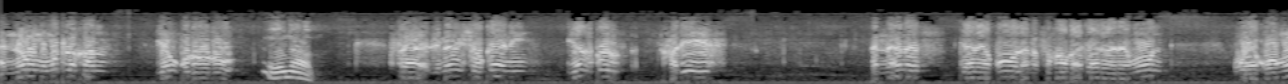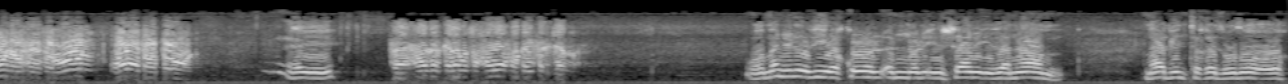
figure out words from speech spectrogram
النوم مطلقا ينقض الوضوء. إيه نعم. فالإمام الشوكاني يذكر حديث أن أنس كان يقول أن الصحابة كانوا ينامون ويقومون ويصلون ولا يتوضؤون إيه فهذا الكلام صحيح وكيف الجمع؟ ومن الذي يقول أن الإنسان إذا نام ما بينتقد وضوءه؟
